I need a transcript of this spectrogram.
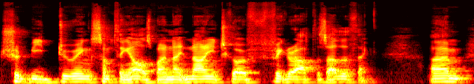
should be doing something else, but now I need to go figure out this other thing. Um,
